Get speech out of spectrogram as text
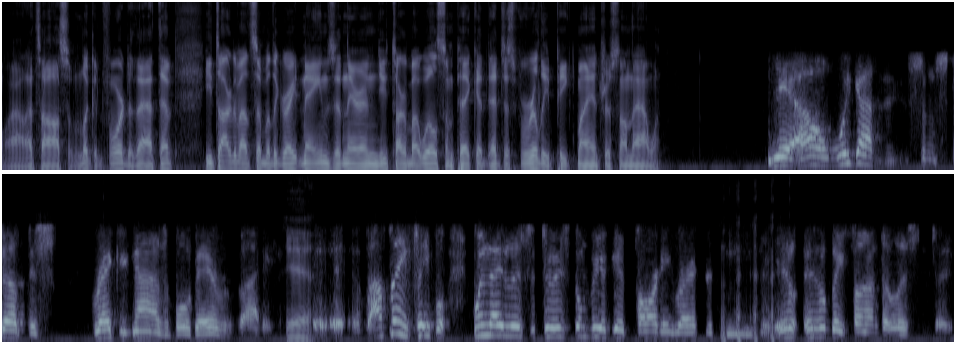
Wow, that's awesome. Looking forward to that. That you talked about some of the great names in there, and you talked about Wilson Pickett. That just really piqued my interest on that one. Yeah, oh, we got some stuff that's recognizable to everybody. Yeah. I think people when they listen to it, it's going to be a good party record, and it'll it'll be fun to listen to.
